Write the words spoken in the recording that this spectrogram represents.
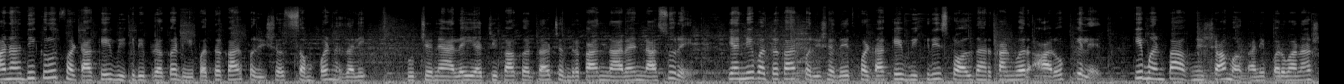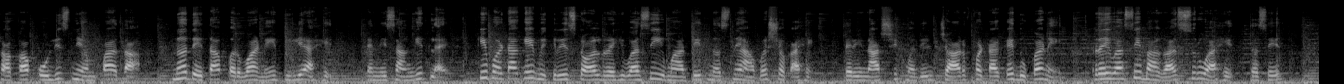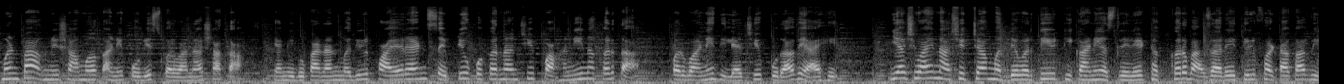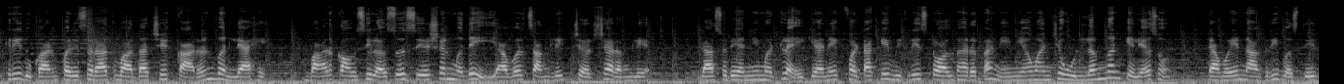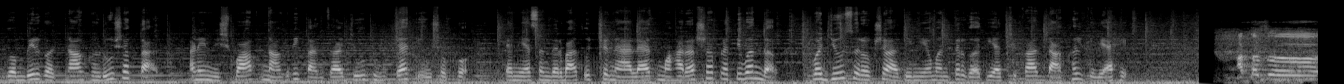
अनधिकृत फटाके विक्री प्रकरणी पत्रकार परिषद संपन्न झाली. उच्च न्यायालय याचिकाकर्ता चंद्रकांत नारायण लासुरे यांनी पत्रकार परिषदेत फटाके विक्री स्टॉल धारकांवर आरोप केलेत की मनपा अग्निशामक आणि परवाना शाखा पोलीस नियम पाळता न देता परवाने दिले आहेत. त्यांनी सांगितलंय की फटाके विक्री स्टॉल रहिवासी इमारतीत नसणे आवश्यक आहे. तरी नाशिकमधील चार फटाके दुकाने रहिवासी भागात सुरू आहेत. तसेच मनपा अग्निशामक आणि पोलीस परवाना शाखा. यांनी दुकानांमधील फायर अँड सेफ्टी उपकरणांची पाहणी न करता परवाने दिल्याचे पुरावे आहेत. याशिवाय नाशिकच्या मध्यवर्ती ठिकाणी असलेले ठक्कर बाजार येथील फटाका विक्री दुकान परिसरात वादाचे कारण बनले आहे. बार काउन्सिल असोसिएशनमध्ये यावर चांगली चर्चा रंगली आहे. लासुरे यांनी म्हटलंय की अनेक फटाके विक्री स्टॉल धारकांनी नियमांचे उल्लंघन केले असून त्यामुळे नागरी वस्तीत गंभीर घटना घडू शकतात. आणि निष्पाप नागरिकांचा जीव धोक्यात येऊ शकतो. त्यांनी या संदर्भात उच्च न्यायालयात महाराष्ट्र प्रतिबंधक व जीव सुरक्षा अधिनियम अंतर्गत याचिका दाखल केली आहे. आताच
